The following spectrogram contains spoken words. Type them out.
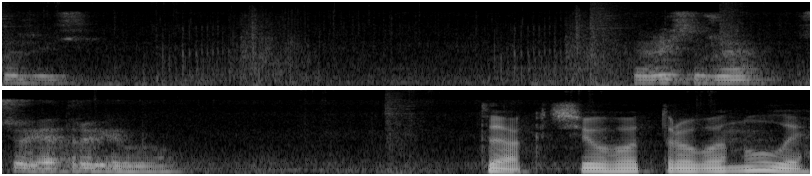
кажись. Кажись уже... Все, я отравил его. Так, цього траванули.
